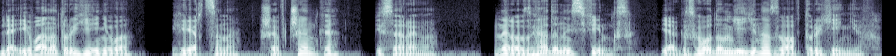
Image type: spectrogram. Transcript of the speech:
для Івана Тургенєва, Герцена, Шевченка, Пісарева. Нерозгаданий Сфінкс, як згодом її назвав Тургенєв.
